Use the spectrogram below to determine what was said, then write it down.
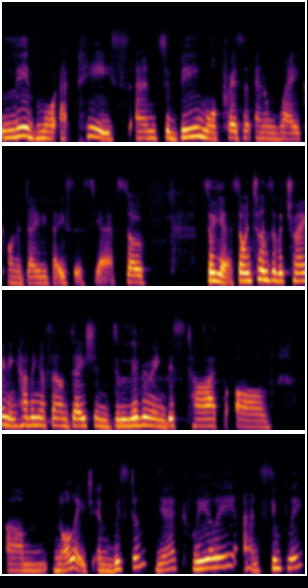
live more at peace and to be more present and awake on a daily basis yeah. So so yeah so in terms of a training having a foundation delivering this type of um, knowledge and wisdom, yeah, clearly and simply.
